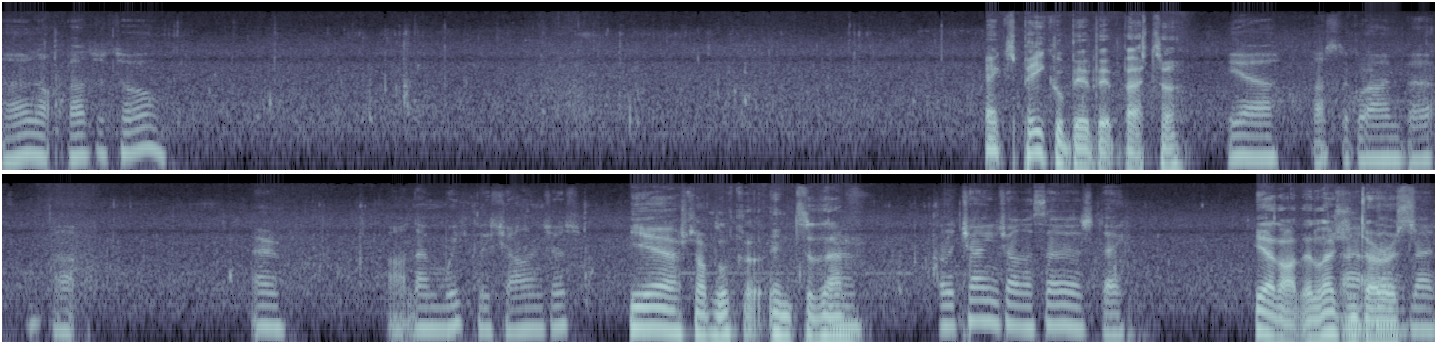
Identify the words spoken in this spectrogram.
No, not bad at all. XP could be a bit better. Yeah, that's the grind bit. But oh, aren't them weekly challenges? Yeah, have to have a look at, into them. Mm. Well, they change on a Thursday. Yeah, like the Uh, those legendaries.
